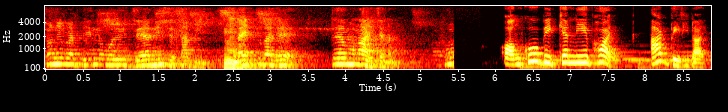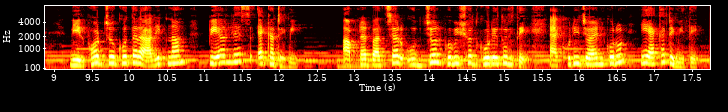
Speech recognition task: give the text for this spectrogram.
শনিবার দিন ওই যে নিচে চাবি থাকে তো মনে হয়েছে না। অঙ্ক বিজ্ঞান নিয়ে ভয় আর দেরি নয়। নির্ভরযোগ্যতার আরেক নাম পিয়ারলেস একাডেমি আপনার বাচ্চার উজ্জ্বল ভবিষ্যৎ গড়ে তুলতে এখনই জয়েন করুন এই একাডেমিতে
